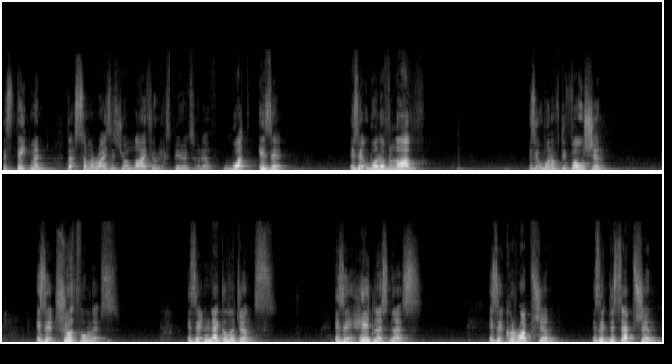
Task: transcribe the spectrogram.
the statement that summarizes your life, your experience on earth. What is it? Is it one of love? Is it one of devotion? Is it truthfulness? Is it negligence? Is it heedlessness? Is it corruption? Is it deception?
